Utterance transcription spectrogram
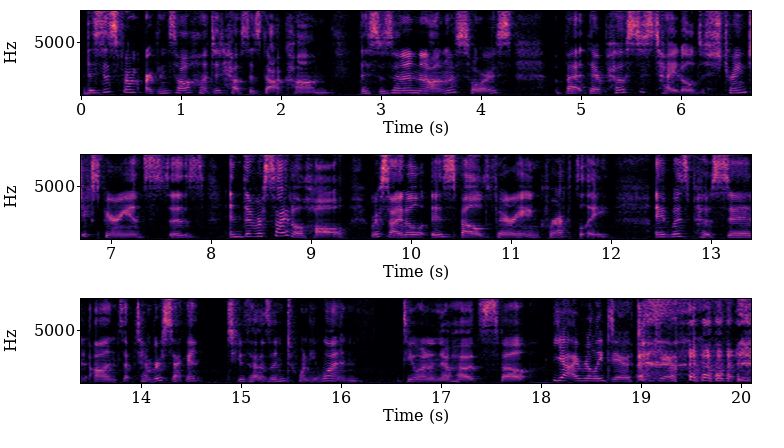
this is from ArkansasHauntedHouses.com. This was an anonymous source, but their post is titled Strange Experiences in the Recital Hall. Recital is spelled very incorrectly. It was posted on September 2nd, 2021. Do you want to know how it's spelled? Yeah, I really do. Thank you.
